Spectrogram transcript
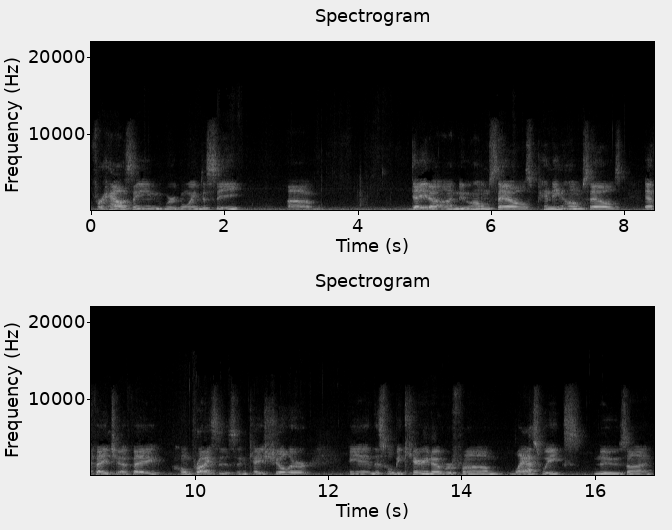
For housing, we're going to see um, data on new home sales, pending home sales, FHFA home prices, and Case Shiller. And this will be carrying over from last week's news on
